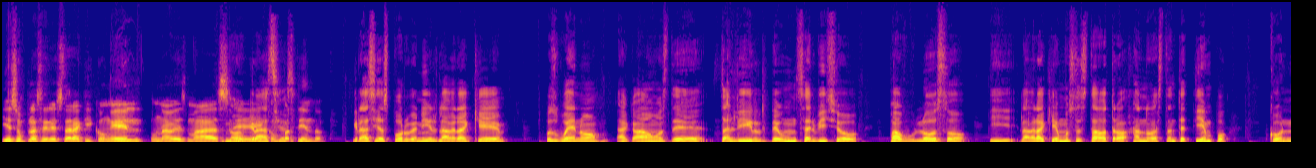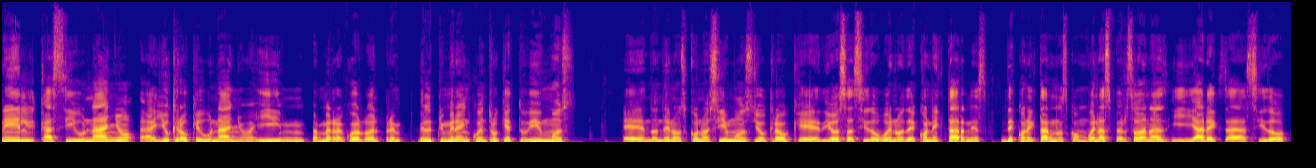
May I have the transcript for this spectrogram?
Y es un placer estar aquí con él una vez más eh, compartiendo. Gracias por venir, la verdad que, pues bueno, acabamos de salir de un servicio fabuloso y la verdad que hemos estado trabajando bastante tiempo con él casi un año, eh, yo creo que un año, y me recuerdo el, primer encuentro que tuvimos en donde nos conocimos, yo creo que Dios ha sido bueno de conectarnos, de conectarnos con buenas personas y Alex ha sido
